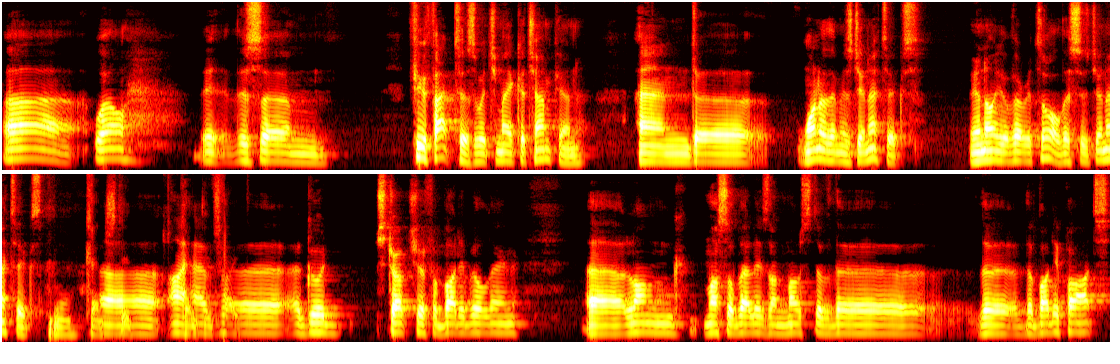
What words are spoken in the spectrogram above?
Uh, well, th- there's um, few factors which make a champion, and uh, one of them is genetics. You know, you're very tall. This is genetics. Yeah. Can't Uh, I Can't have uh, a good structure for bodybuilding, uh, long muscle bellies on most of the, the the body parts.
